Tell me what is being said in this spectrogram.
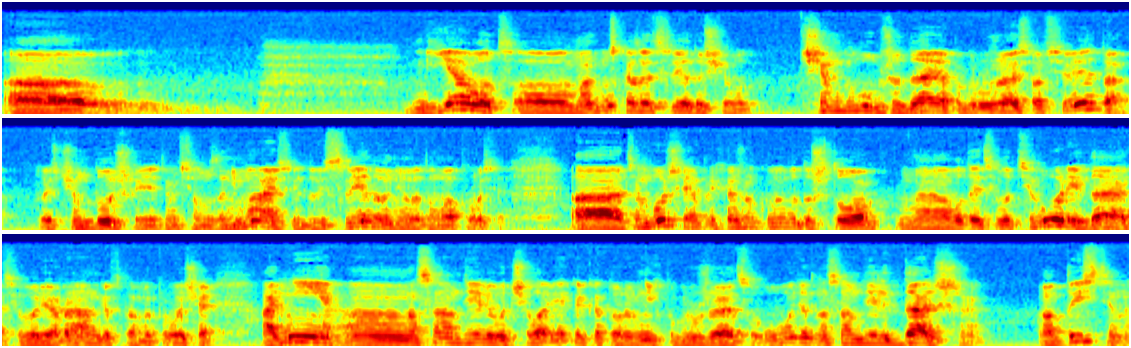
э, я вот э, могу сказать следующее, вот чем глубже, да, я погружаюсь во все это, то есть чем дольше я этим всем занимаюсь, веду исследования в этом вопросе, а, тем больше я прихожу к выводу, что а, вот эти вот теории, да, теория рангов там и прочее, они а, на самом деле вот человека, который в них погружается, уводят на самом деле дальше от истины,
